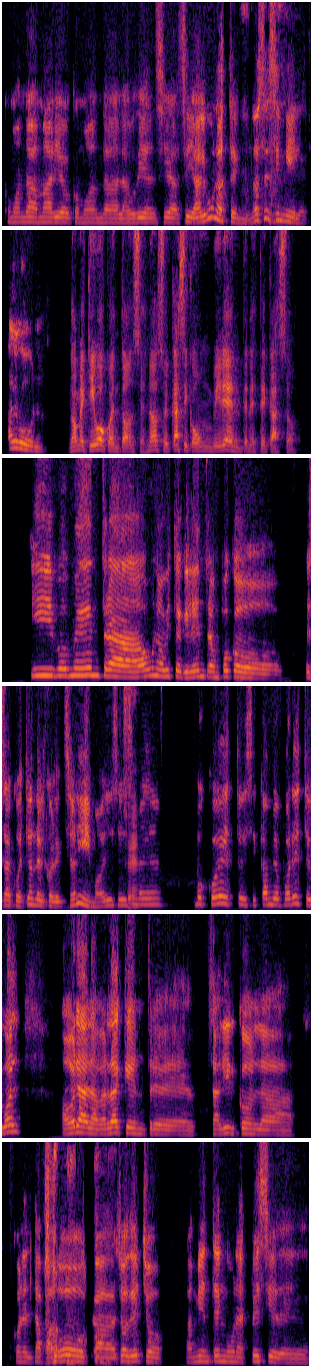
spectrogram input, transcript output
¿Cómo andás, Mario? ¿Cómo anda la audiencia? Sí, algunos tengo, no sé si miles, algunos. No me equivoco entonces, ¿no? Soy casi como un vidente en este caso. Y me entra, a uno, viste, que le entra un poco esa cuestión del coleccionismo. Dice, si me busco esto y si cambio por esto, igual, ahora la verdad que entre salir con la con el tapaboca, yo de hecho también tengo una especie de,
